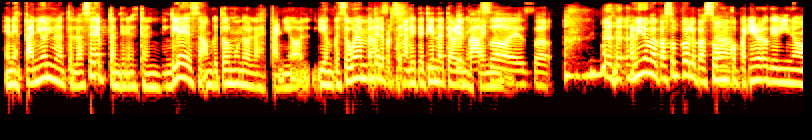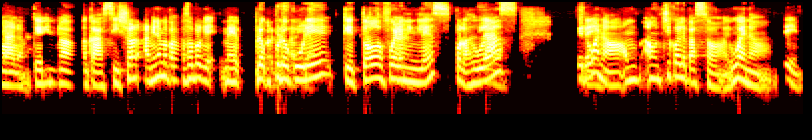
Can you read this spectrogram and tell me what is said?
en español y no te lo aceptan, tiene que estar en inglés, aunque todo el mundo habla español. Y aunque seguramente la persona que te atienda te habla en español. pasó eso? A mí no me pasó, pero le pasó a un compañero que vino, que vino acá. Sí, yo, a mí no me pasó porque me procuré que todo fuera en inglés, por las dudas. Pero bueno, a un, a un, chico le pasó. Y bueno. Sí.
